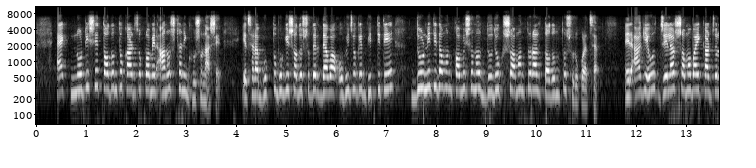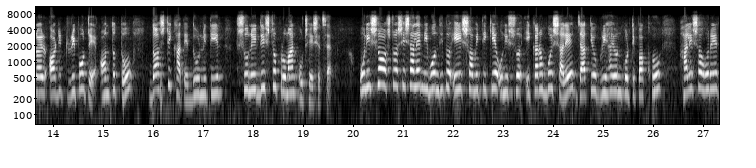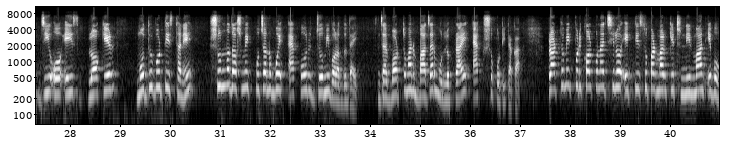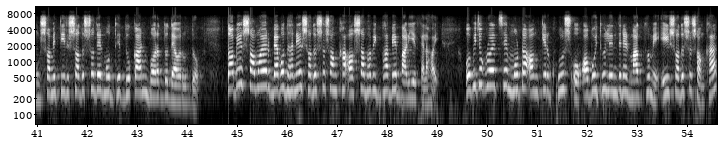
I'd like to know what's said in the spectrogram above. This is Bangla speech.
এক নোটিশে তদন্ত কার্যক্রমের আনুষ্ঠানিক ঘোষণা আসে। এছাড়া ভুক্তভোগী সদস্যদের দেওয়া অভিযোগের ভিত্তিতে দুর্নীতি দমন কমিশনও দুদক সমান্তরাল তদন্ত শুরু করেছে। এর আগেও জেলার সমবায় কার্যালয়ের অডিট রিপোর্টে অন্তত দশটি খাতে দুর্নীতির সুনির্দিষ্ট প্রমাণ উঠে এসেছে। উনিশশো অষ্টআশি সালে নিবন্ধিত এই সমিতিকে উনিশশো একানব্বই সালে জাতীয় গৃহায়ন কর্তৃপক্ষ হালি হালিশহরের জিওএইচ ব্লকের মধ্যবর্তী স্থানে শূন্য দশমিক পঁচানব্বই একর জমি বরাদ্দ দেয়, যার বর্তমান বাজার মূল্য প্রায় একশো কোটি টাকা। প্রাথমিক পরিকল্পনায় ছিল একটি সুপারমার্কেট নির্মাণ এবং সমিতির সদস্যদের মধ্যে দোকান বরাদ্দ দেওয়ার উদ্যোগ। তবে সময়ের ব্যবধানে সদস্য সংখ্যা অস্বাভাবিকভাবে বাড়িয়ে ফেলা হয়। অভিযোগ রয়েছে, মোটা অঙ্কের ঘুষ ও অবৈধ লেনদেনের মাধ্যমে এই সদস্য সংখ্যা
